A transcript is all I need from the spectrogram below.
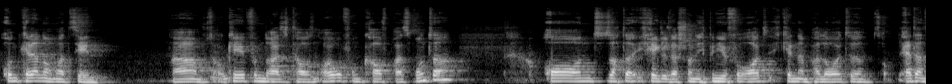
und Keller nochmal 10. Ja, okay, 35.000 Euro vom Kaufpreis runter und sagte, ich regel das schon, ich bin hier vor Ort, ich kenne ein paar Leute. So, er hat dann,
